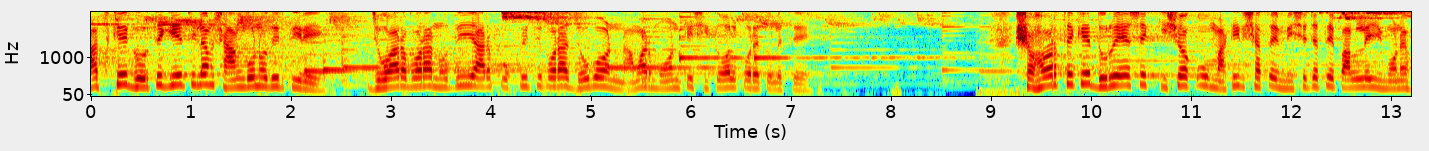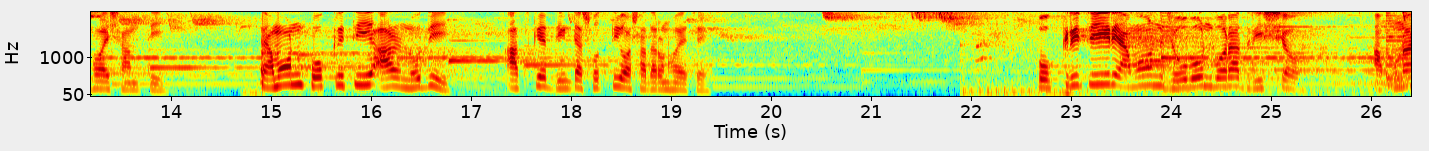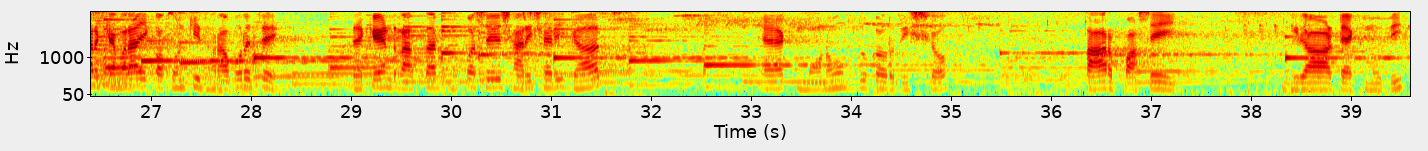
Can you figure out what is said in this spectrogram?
আজকে ঘুরতে গিয়েছিলাম সাঙ্গ নদীর তীরে। জোয়ার ভরা নদী আর প্রকৃতি পরা যৌবন আমার মনকে শীতল করে তুলেছে। শহর থেকে দূরে এসে কৃষক ও মাটির সাথে মিশে যেতে পারলেই মনে হয় শান্তি। এমন প্রকৃতি আর নদী আজকের দিনটা সত্যি অসাধারণ হয়েছে। প্রকৃতির এমন যৌবন ভরা দৃশ্য, আপনার ক্যামেরায় কখন কি ধরা পড়েছে? দেখেন, রাস্তার দুপাশে সারি সারি গাছ। এক মনোমুগ্ধকর দৃশ্য। তার পাশেই বিরাট এক নদী।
